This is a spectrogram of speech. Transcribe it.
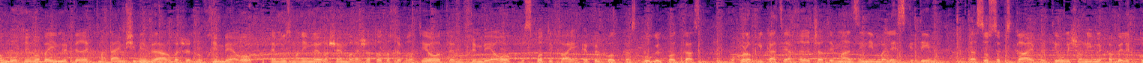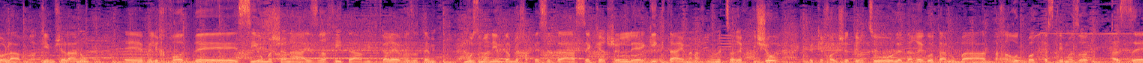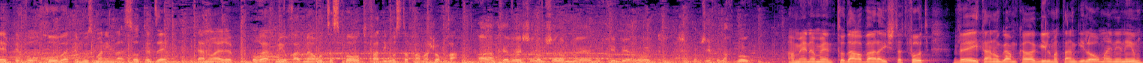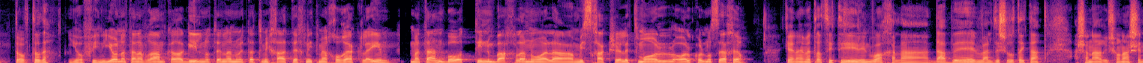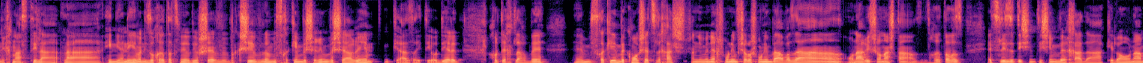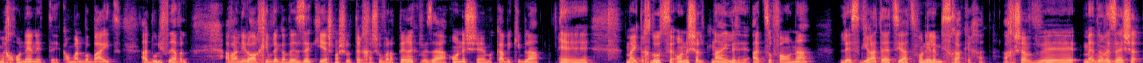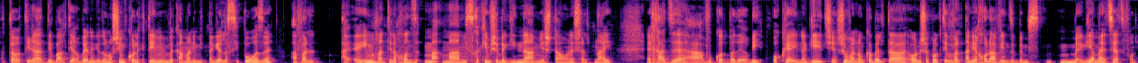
שלום, ברוכים הבאים לפרק 274 של נובחים בירוק. אתם מוזמנים להירשם ברשתות החברתיות לנובחים בירוק, בספוטיפיי, אפל פודקאסט, גוגל פודקאסט או כל אפליקציה אחרת שאתם מאזינים בה להסכתים. תעשו subscribe ותהיו ראשונים לקבל את כל הפרקים שלנו. אה, ולכבוד אה, סיום השנה האזרחית המתקרב, אז אתם מוזמנים גם לחפש את הסקר של גיק אה, time, אנחנו נצרף קישור, וככל שתרצו לדרג אותנו בתחרות פודקאסטים הזאת, אז תבורכו ואתם מוזמנים לעשות את זה. איתנו הערב אורח מיוחד מערוץ הספורט, פאדי מוסטפא, מה שלומך? אהלן חבר'ה, שלום שלום, מבחין בירוק, שתמשיכו לחגוג. אמן אמן, תודה רבה על ההשתתפות, ואיתנו גם כרגיל מתן גילאור, מה העניינים? טוב, תודה. יופי, יונתן אברהם כרגיל נותן לנו את התמיכה הטכנית מאחורי הקלעים. מתן, בוא תנבח לנו על המשחק של אתמול או על כל נושא אחר. כן האמת רציתי לנבוח על הדאבל ועל זה שזאת הייתה השנה הראשונה שנכנסתי לעניינים אני זוכר את עצמי עוד יושב ומקשיב למשחקים ושירים ושערים כי אז הייתי עוד ילד יכולתי ללכת להרבה משחקים וכמו שאצלך אני מניח 83 84 זה העונה הראשונה שאתה זוכר טוב אז אצלי זה 90 91 כאילו העונה המכוננת אה, כמובן בבית עדו לפני אבל אבל אני לא ארחיב לגבי זה כי יש משהו יותר חשוב על הפרק וזה העונש שמכבי קיבלה אה, מההתאחדות זה עונש על תנאי עד סוף העונה לסגירת היציע הצפוני למשחק אחד. עכשיו אה, מעבר לזה שאתה תראה דיברתי הרבה נגד עונשים קולקטיביים וכמה אני מתנגד לסיפור הזה אבל אם הבנתי נכון זה מה, מה המשחקים שבגינם יש את העונש על תנאי אחד זה האבוקות בדרבי אוקיי נגיד ששוב אני לא מקבל את העונש הקולקטיבי אבל אני יכול להבין זה במס... מגיע מהיציא הצפוני.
